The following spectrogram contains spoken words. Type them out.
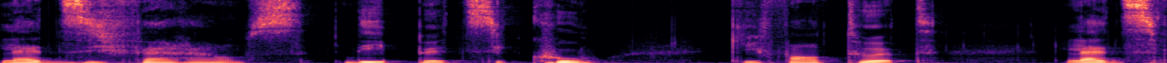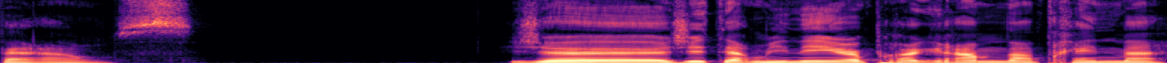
la différence. Des petits coups qui font toute la différence. j'ai terminé un programme d'entraînement.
